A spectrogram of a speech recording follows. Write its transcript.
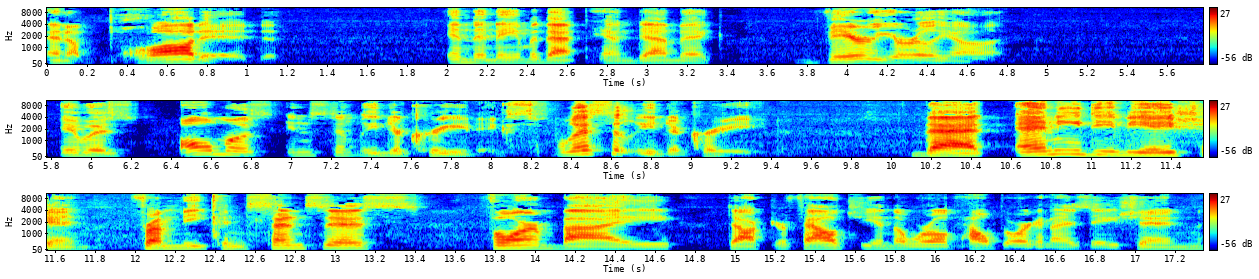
and applauded in the name of that pandemic very early on. It was almost instantly decreed, explicitly decreed, that any deviation from the consensus formed by Dr. Fauci and the World Health Organization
